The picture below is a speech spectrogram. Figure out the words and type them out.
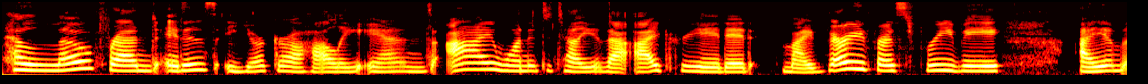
Hello, friend. It is your girl Holly, and I wanted to tell you that I created my very first freebie. I am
